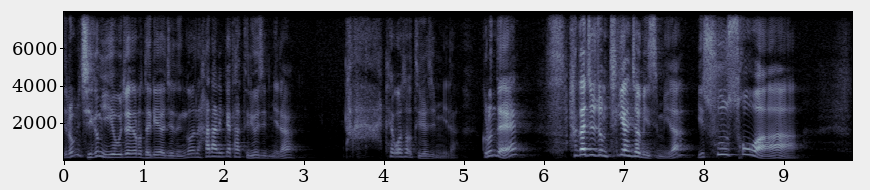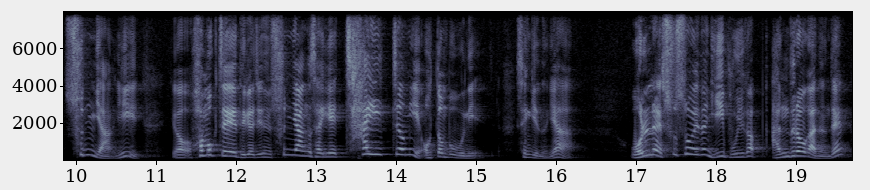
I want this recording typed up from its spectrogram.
여러분 지금 이 우저로 드려지는 건 하나님께 다 드려집니다. 다 태워서 드려집니다. 그런데 한 가지 좀 특이한 점이 있습니다. 이 수소와 순양, 이 어, 화목제에 드려지는 순양 사이의 차이점이 어떤 부분이 생기느냐? 원래 수소에는 이 부위가 안 들어가는데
